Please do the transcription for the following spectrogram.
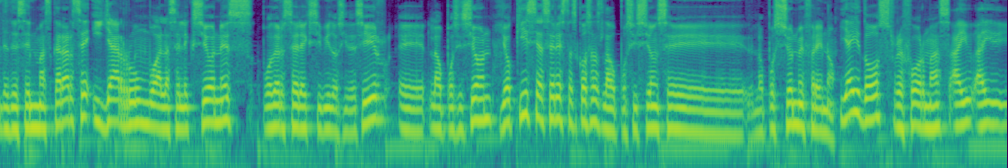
de desenmascararse y ya rumbo a las elecciones poder ser exhibidos y decir eh, la oposición, yo quise hacer estas cosas, la oposición se, la oposición me frenó. Y hay dos reformas, hay, hay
